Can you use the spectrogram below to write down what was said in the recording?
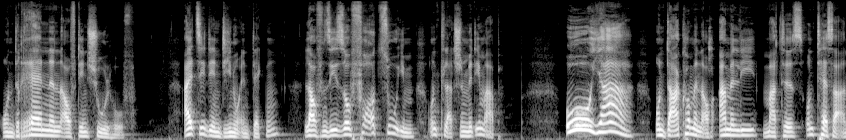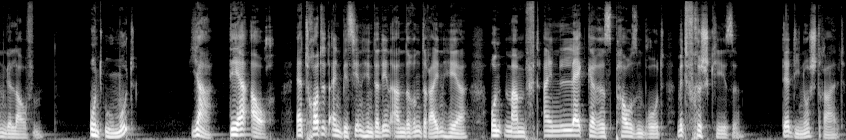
und rennen auf den Schulhof. Als sie den Dino entdecken, laufen sie sofort zu ihm und klatschen mit ihm ab. Oh ja, und da kommen auch Amelie, Mathis und Tessa angelaufen. Und Umut? Ja, der auch. Er trottet ein bisschen hinter den anderen dreien her und mampft ein leckeres Pausenbrot mit Frischkäse. Der Dino strahlt.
